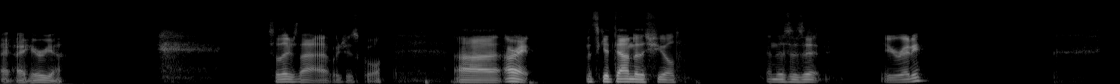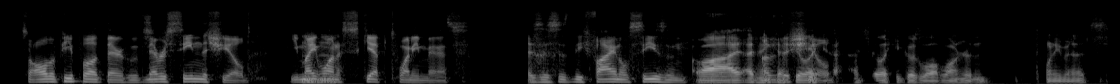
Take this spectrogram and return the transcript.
I, I hear you. So there's that, which is cool. Uh, all right, let's get down to the shield, and this is it. Are you ready? So all the people out there who've never seen the shield, you might Mhm. want to skip 20 minutes. as this is the final season. Well, I, I think I the feel Shield. like I feel like it goes a lot longer than twenty minutes.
